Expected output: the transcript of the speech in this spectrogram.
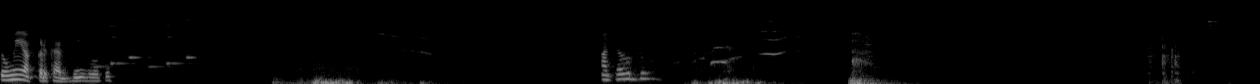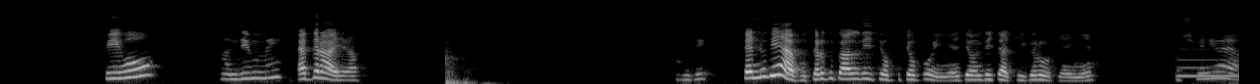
ਤੂੰ ਵੀ ਆਕੜ ਕਰਦੀ ਬਹੁਤੀ। ਅੱਛਾ ਗੁੱਡੂ ਪੀਹੂ? ਹਾਂਜੀ ਮੰਮੀ। ਇੱਧਰ ਆ ਜਰਾ। ਹਾਂਜੀ। ਤੈਨੂੰ ਕੀ ਹੈ ਪੁੱਤਰ? ਤੂੰ ਕੱਲ ਦੀ ਚੁੱਪ ਚੁੱਪ ਹੋਈ ਹੈ ਜਿਉਂ ਦੀ ਚਾਚੀ ਘਰੋਂ ਕੇ ਆਈ ਹੈ ਕੁਛ ਵੀ ਨਹੀਂ ਹੋਇਆ।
